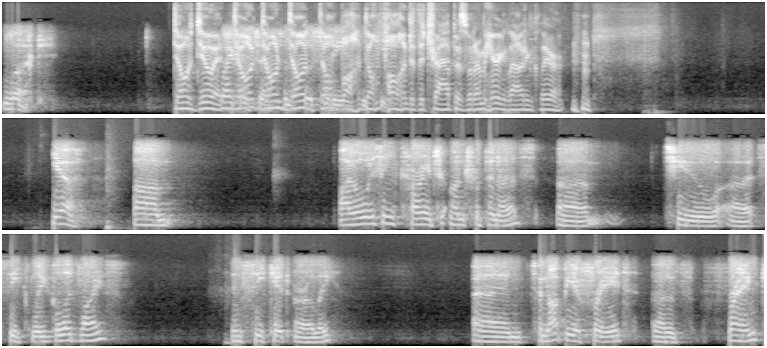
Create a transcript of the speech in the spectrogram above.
Look. Don't do it. Like don't said, don't don't don't fall, don't fall into the trap is what I'm hearing loud and clear. yeah. Um, I always encourage entrepreneurs um, to uh, seek legal advice and seek it early, and to not be afraid of frank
